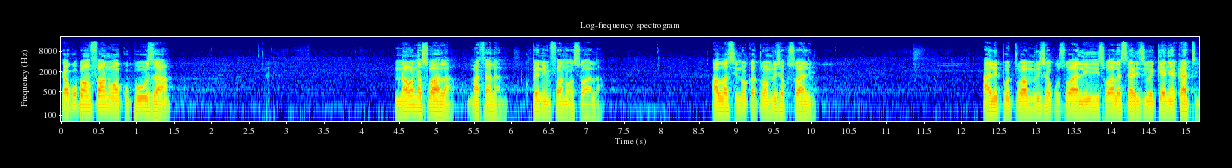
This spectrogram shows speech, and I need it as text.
kakupa mfano wa kupuuza. Mnaona swala mathalan kupeni mfano wa swala. Allah si ndo katuamrisha kuswali? Alipotuamrisha kuswali hizi swala si aliziwekea nyakati?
